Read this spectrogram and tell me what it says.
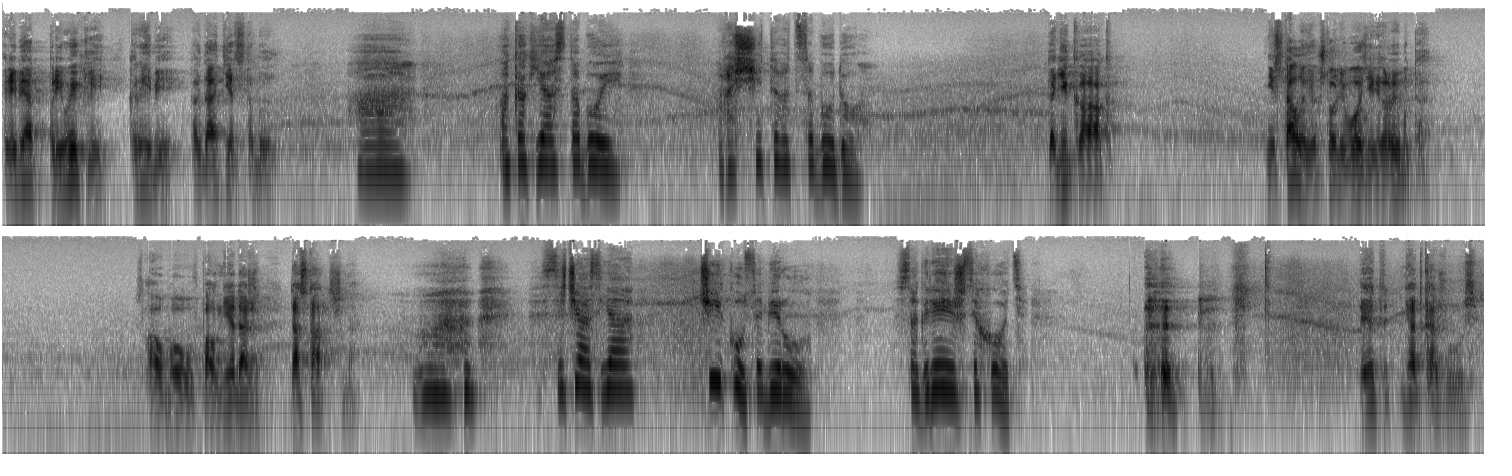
Ребят привыкли к рыбе, когда отец-то был. А, а как я с тобой рассчитываться буду? Да никак. Не стало ее, что ли, в озере рыбу-то? Слава богу, вполне даже достаточно. Сейчас я чайку соберу. Согреешься хоть. Это не откажусь.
